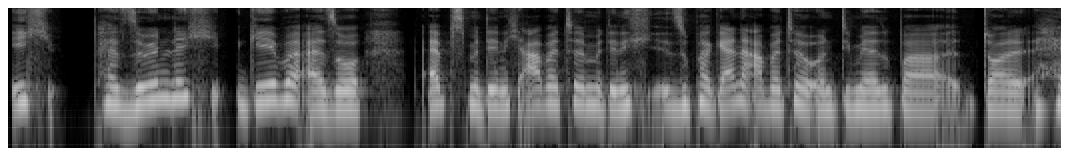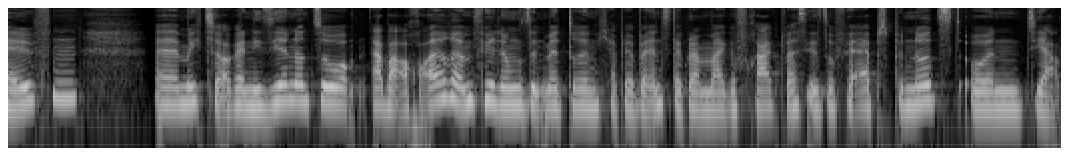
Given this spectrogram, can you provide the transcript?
ich persönlich gebe. Also Apps, mit denen ich arbeite, mit denen ich super gerne arbeite und die mir super doll helfen, äh, mich zu organisieren und so. Aber auch eure Empfehlungen sind mit drin. Ich habe ja bei Instagram mal gefragt, was ihr so für Apps benutzt und ja,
